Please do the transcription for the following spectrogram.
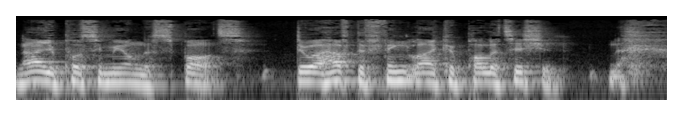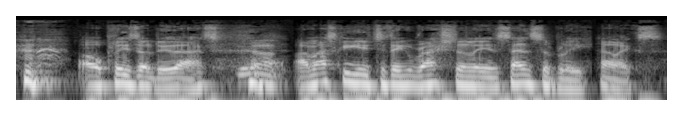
Now you're putting me on the spot. Do I have to think like a politician? oh, please don't do that. Yeah. I'm asking you to think rationally and sensibly, Alex.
